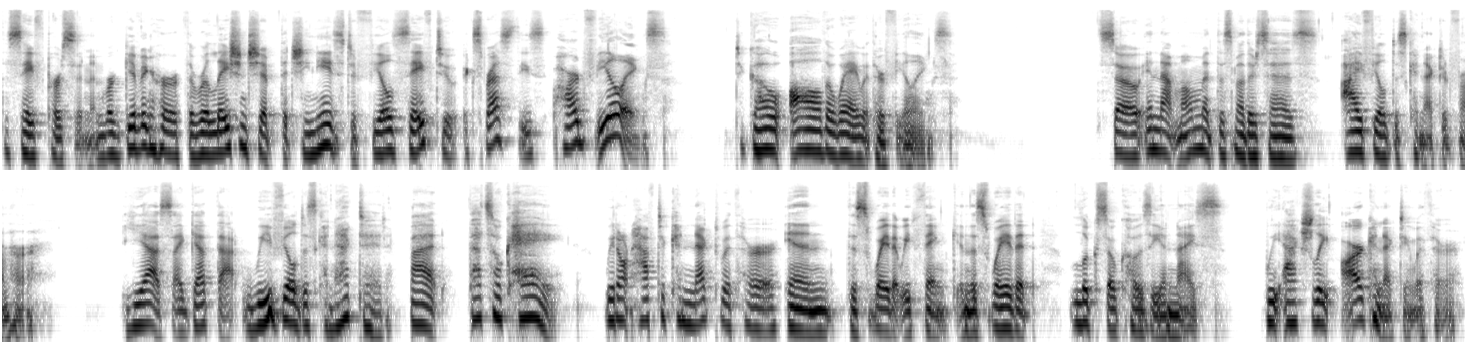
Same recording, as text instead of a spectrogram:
the safe person and we're giving her the relationship that she needs to feel safe to express these hard feelings, to go all the way with her feelings. So, in that moment, this mother says, I feel disconnected from her. Yes, I get that. We feel disconnected, but that's okay we don't have to connect with her in this way that we think, in this way that looks so cozy and nice. We actually are connecting with her.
